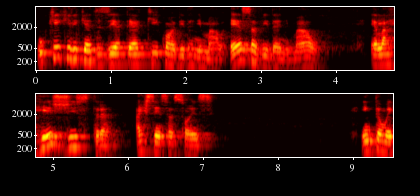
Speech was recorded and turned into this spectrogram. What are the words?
O que, que ele quer dizer até aqui com a vida animal? Essa vida animal, ela registra as sensações. Então é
